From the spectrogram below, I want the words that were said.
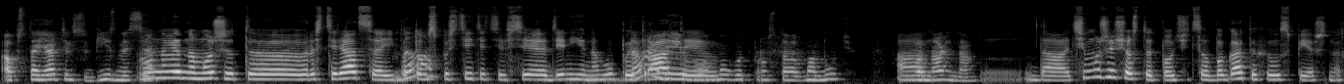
обстоятельств в бизнесе. Он, наверное, может э, растеряться и да. потом спустить эти все деньги на глупые да, траты. Его могут просто обмануть. А, банально. Да. Чему же еще стоит поучиться у богатых и успешных?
